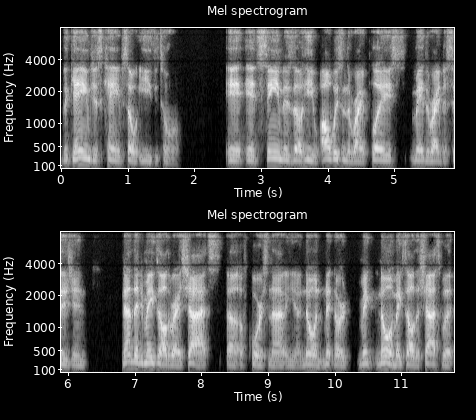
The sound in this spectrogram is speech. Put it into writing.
the game just came so easy to him. It, it seemed as though he always in the right place, made the right decision. Not that he makes all the right shots, uh, of course not. You know, no one or make no one makes all the shots, but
